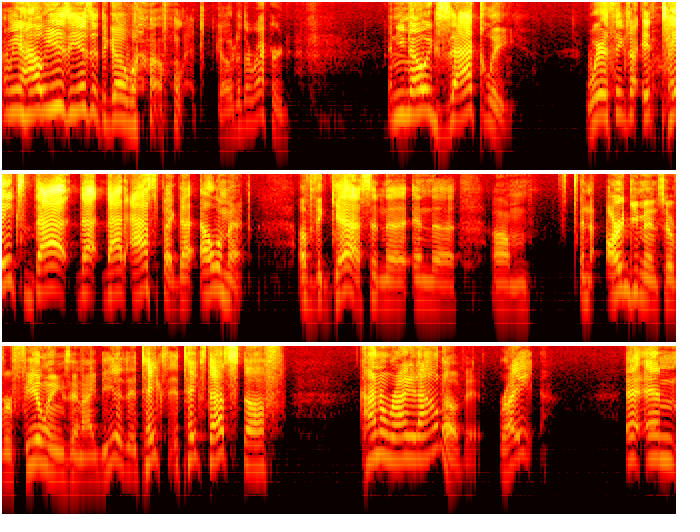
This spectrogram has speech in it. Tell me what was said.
I mean, how easy is it to go, well, let's go to the record. And you know exactly where things are. It takes that that that aspect, that element of the guess and the and the um, and arguments over feelings and ideas. It takes it takes that stuff kind of right out of it, right? And, and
